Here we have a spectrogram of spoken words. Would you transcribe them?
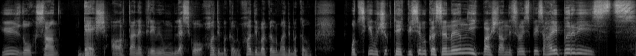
195. 6 tane premium. Let's go. Hadi bakalım. Hadi bakalım. Hadi bakalım. 32.5 teklisi bu kasanın ilk baştan Destroy Space Hyper Beast.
